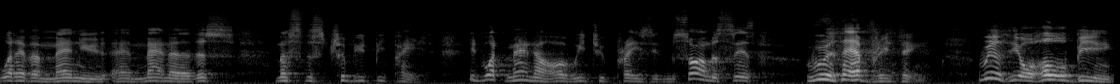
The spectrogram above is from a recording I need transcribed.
whatever manu, uh, manner this must this tribute be paid. In what manner are we to praise him? The psalmist says, with everything, with your whole being,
